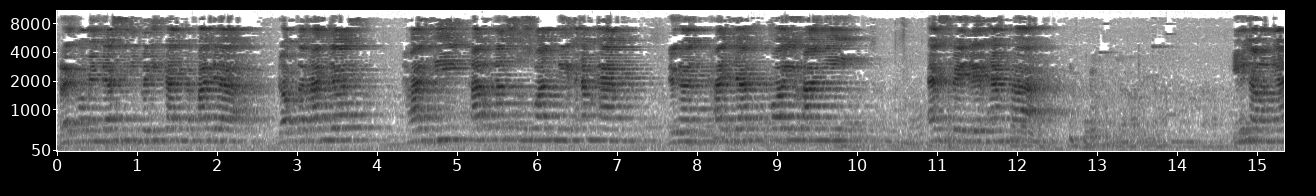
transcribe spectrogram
Rekomendasi diberikan kepada Dr. Anjas Haji Karna Suswandi MM dengan Hajat Koirani SPD MK. Ini calonnya?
